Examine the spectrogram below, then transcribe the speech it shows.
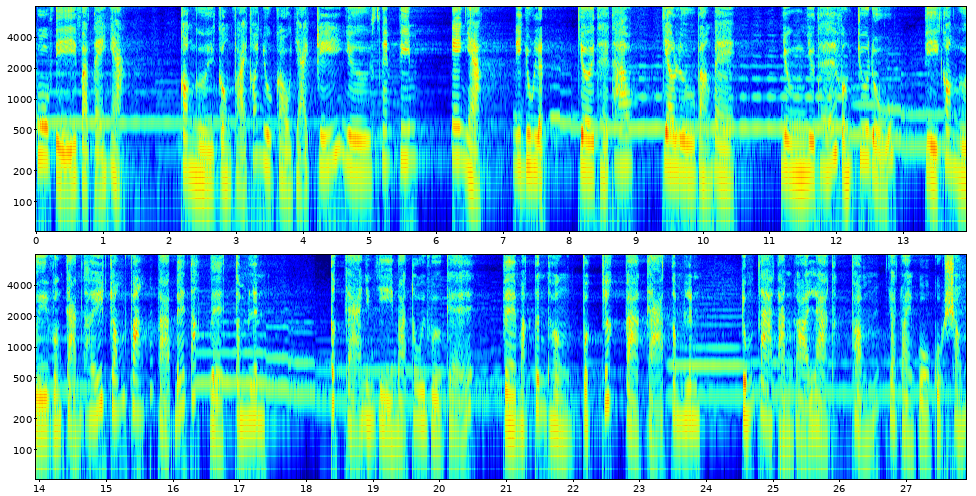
vô vị và tẻ nhạt con người cần phải có nhu cầu giải trí như xem phim, nghe nhạc, đi du lịch, chơi thể thao, giao lưu bạn bè. Nhưng như thế vẫn chưa đủ, vì con người vẫn cảm thấy trống vắng và bế tắc về tâm linh. Tất cả những gì mà tôi vừa kể về mặt tinh thần, vật chất và cả tâm linh, chúng ta tạm gọi là thực phẩm cho toàn bộ cuộc sống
